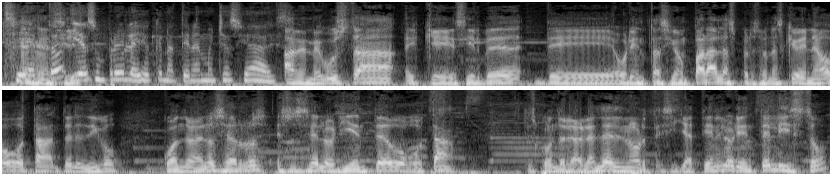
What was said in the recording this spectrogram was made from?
¿Cierto? Sí. Y es un privilegio que no tienen muchas ciudades. A mí me gusta eh, que sirve de orientación para las personas que vienen a Bogotá. Entonces les digo, cuando ven los cerros, eso es el oriente de Bogotá. Entonces cuando le hablan del norte, si ya tiene el oriente listo,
